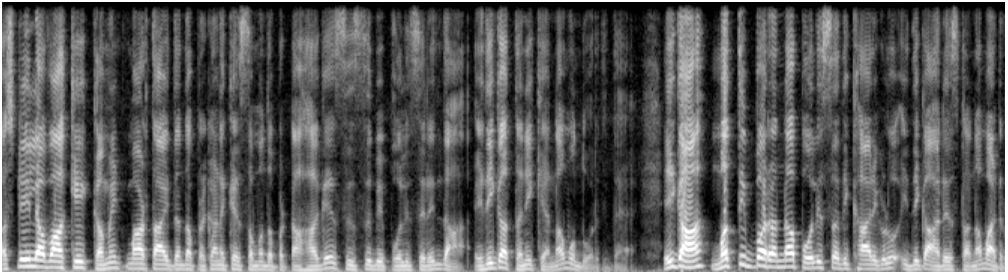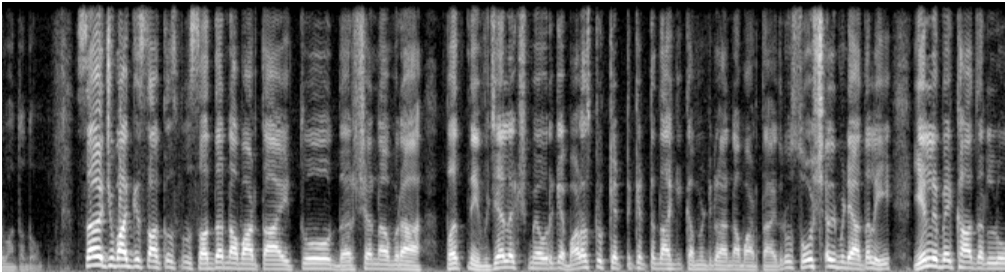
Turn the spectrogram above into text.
ಅಶ್ಲೀಲವಾಗಿ ಕಮೆಂಟ್ ಮಾಡ್ತಾ ಇದ್ದಂಥ ಪ್ರಕರಣಕ್ಕೆ ಸಂಬಂಧಪಟ್ಟ ಹಾಗೆ ಸಿಸಿಬಿ ಪೊಲೀಸರಿಂದ ಇದೀಗ ತನಿಖೆಯನ್ನು ಮುಂದುವರೆದಿದೆ. ಈಗ ಮತ್ತಿಬ್ಬರನ್ನ ಪೊಲೀಸ್ ಅಧಿಕಾರಿಗಳು ಇದೀಗ ಅರೆಸ್ಟ್ ಅನ್ನ ಮಾಡಿರುವಂಥದ್ದು ಸಹಜವಾಗಿ ಸಾಕಷ್ಟು ಸದ್ದನ್ನ ಮಾಡ್ತಾ ಇತ್ತು. ದರ್ಶನ್ ಅವರ ಪತ್ನಿ ವಿಜಯಲಕ್ಷ್ಮಿ ಅವರಿಗೆ ಬಹಳಷ್ಟು ಕೆಟ್ಟ ಕೆಟ್ಟದಾಗಿ ಕಮೆಂಟ್ಗಳನ್ನು ಮಾಡ್ತಾ ಇದ್ರು. ಸೋಷಿಯಲ್ ಮೀಡಿಯಾದಲ್ಲಿ ಎಲ್ಲಿ ಬೇಕಾದರಲ್ಲೂ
